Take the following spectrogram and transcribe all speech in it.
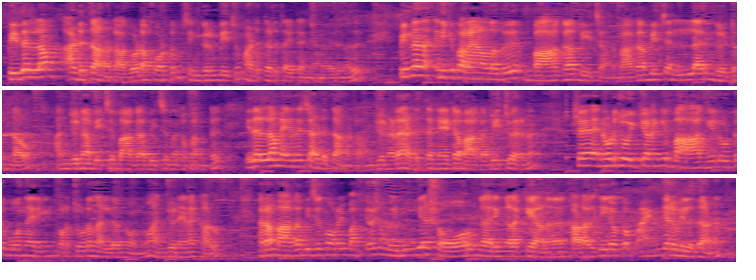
അപ്പൊ ഇതെല്ലാം അടുത്താണ് കേട്ടോ. അഗോഡ ഫോർട്ടും സിംഗുരും ബീച്ചും അടുത്തടുത്തായിട്ട് തന്നെയാണ് വരുന്നത്. പിന്നെ എനിക്ക് പറയാനുള്ളത് ബാഗ ബീച്ചാണ് ബാഗ ബീച്ച് എല്ലാവരും കേട്ടിട്ടുണ്ടാവും. അഞ്ജുന ബീച്ച് ബാഗ ബീച്ച് എന്നൊക്കെ പറഞ്ഞിട്ട്. ഇതെല്ലാം ഏകദേശം അടുത്താണ് കേട്ടോ. അഞ്ജുനയുടെ അടുത്ത് തന്നെയായിട്ട് ബാഗ ബീച്ച് വരുന്നത്. പക്ഷെ എന്നോട് ചോദിക്കുകയാണെങ്കിൽ ബാഗയിലോട്ട് പോകുന്നതായിരിക്കും കുറച്ചുകൂടെ നല്ലതെന്ന് തോന്നുന്നു അഞ്ജുനേനെക്കാളും. കാരണം ബാഗ ബീച്ച് എന്ന് പറയുമ്പോൾ അത്യാവശ്യം വലിയ ഷോറും കാര്യങ്ങളൊക്കെയാണ്. കടൽ തീരമൊക്കെ ഭയങ്കര വലുതാണ്.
